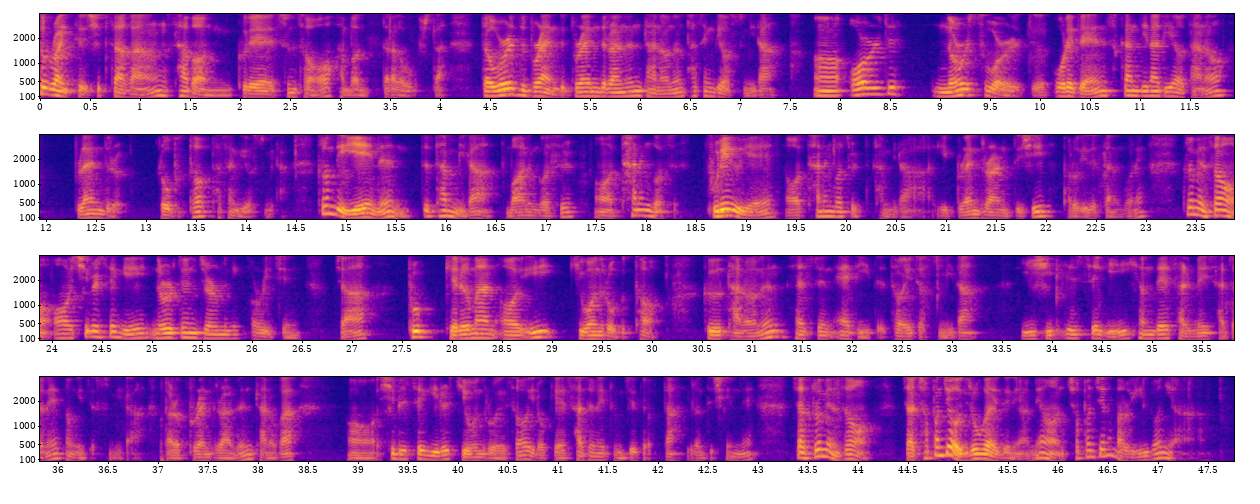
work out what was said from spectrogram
스토라이트 14강 4번 글의 순서 한번 따라가 봅시다. The word brand, 브랜드라는 단어는 파생되었습니다. 어, old Norse word, 오래된 스칸디나비아 단어 brand로부터 파생되었습니다. 그런데 얘는 뜻합니다. 뭐 하는 것을? 어, 타는 것을. 불에 의해 어, 타는 것을 뜻합니다. 이 brand라는 뜻이 바로 이랬다는 거네. 그러면서 어, 11세기 Northern Germanic origin. 자, 북게르만어의 기원으로부터 그 단어는 has been added, 더해졌습니다. 21세기 현대 삶의 사전에 더해졌습니다. 바로 brand라는 단어가 어, 11세기를 기원으로 해서 이렇게 사전에 등재되었다 이런 뜻이겠네. 자 그러면서 자 첫 번째 어디로 가야 되냐면 첫 번째는 바로 1번이야.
